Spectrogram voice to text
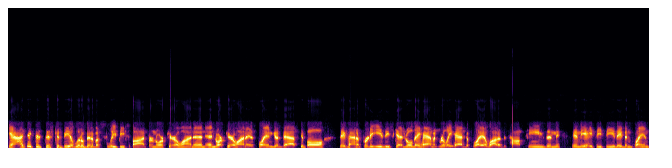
Yeah, I think that this could be a little bit of a sleepy spot for North Carolina. And, and North Carolina is playing good basketball. They've had a pretty easy schedule. They haven't really had to play a lot of the top teams in the in the ACC. They've been playing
